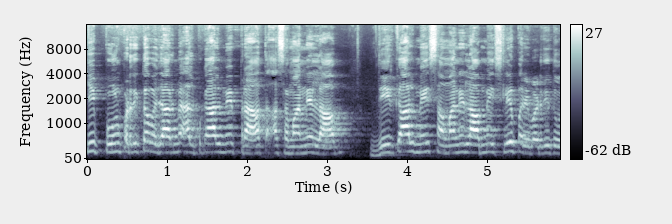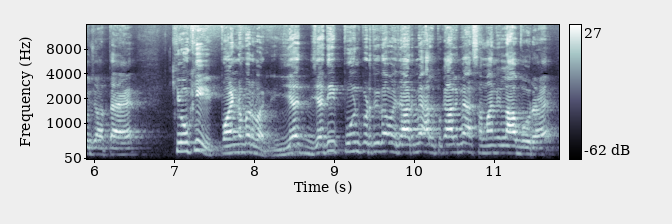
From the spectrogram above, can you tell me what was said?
कि पूर्ण प्रतियोगिता बाज़ार में अल्पकाल में प्राप्त असामान्य लाभ, दीर्घकाल में सामान्य लाभ में इसलिए परिवर्तित हो जाता है क्योंकि पॉइंट नंबर वन यदि पूर्ण प्रतियोगिता बाज़ार में अल्पकाल में असामान्य लाभ हो रहा है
